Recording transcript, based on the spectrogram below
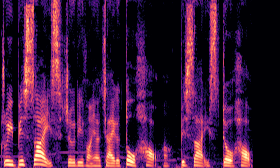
注意 besides 这个地方要加一个逗号啊，besides 逗号。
